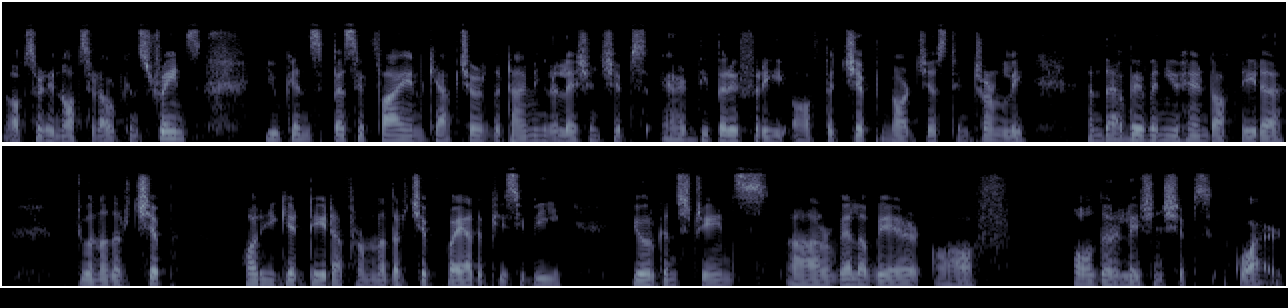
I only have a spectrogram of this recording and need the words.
offset in offset out constraints you can specify and capture the timing relationships at the periphery of the chip not just internally. And that way when you hand off data to another chip or you get data from another chip via the PCB, your constraints are well aware of all the relationships required.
